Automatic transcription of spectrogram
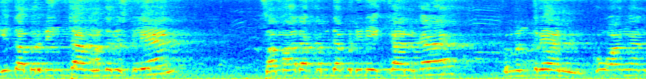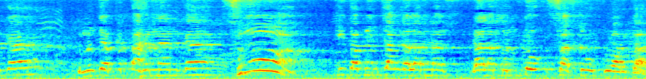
Kita berbincang hadirin sekalian sama ada kementerian pendidikan ke kementerian keuangan ke Kementerian Pertahanan ke semua kita bincang dalam dalam bentuk satu keluarga.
